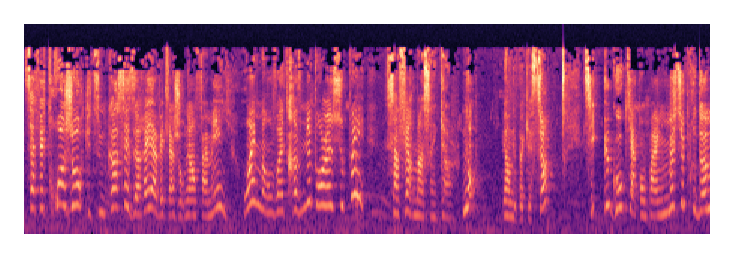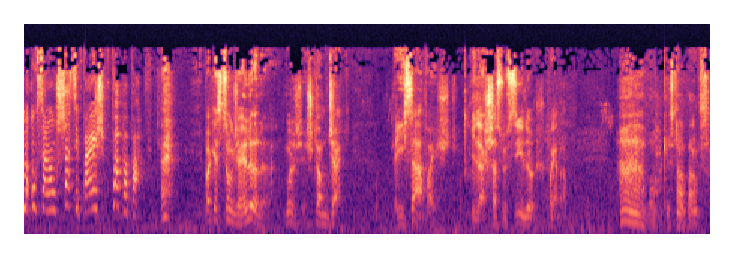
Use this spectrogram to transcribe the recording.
ça fait trois jours que tu me casses les oreilles avec la journée en famille. Ouais, mais on va être revenu pour le souper. Ça ferme à 5 heures. Non, il en est pas question. C'est Hugo qui accompagne Monsieur Prudhomme au salon chasse et pêche, pas papa. Hein? A pas question que j'aille là, là. Moi, je je suis comme Jack. Là, il sait la pêche. Il la chasse aussi, là. Je suis pas capable. Ah, bon, qu'est-ce que t'en penses?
